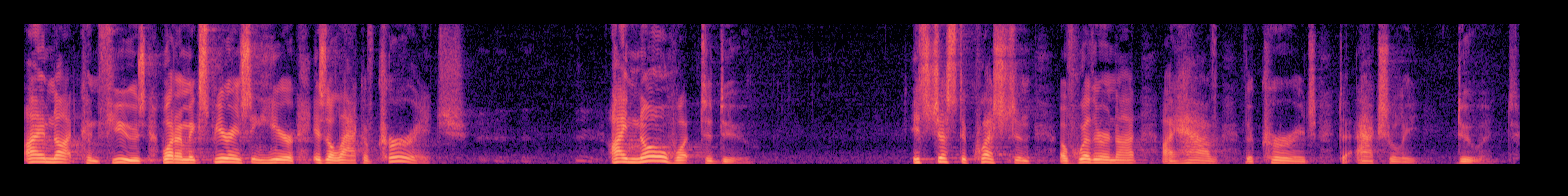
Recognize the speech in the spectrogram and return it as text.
I am not confused. What I'm experiencing here is a lack of courage. I know what to do. It's just a question of whether or not I have the courage to actually do it.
